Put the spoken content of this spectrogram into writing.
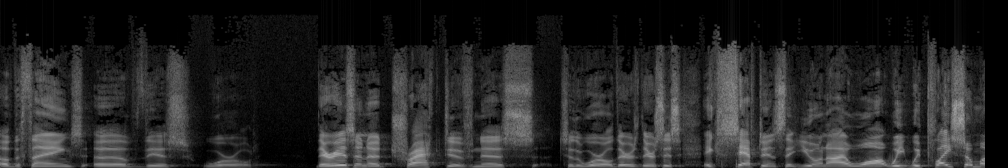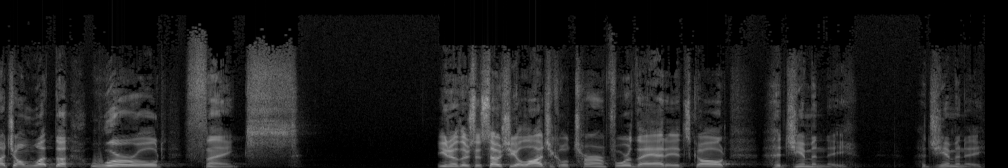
of the things of this world. There is an attractiveness to the world. There's, there's this acceptance that you and I want. We, we place so much on what the world thinks. You know, there's a sociological term for that. It's called hegemony. Hegemony.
